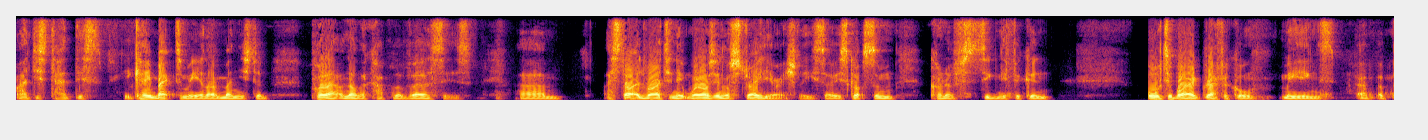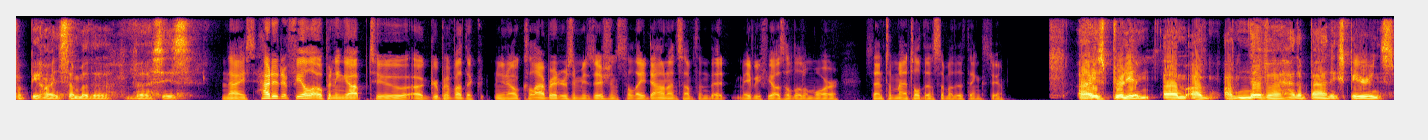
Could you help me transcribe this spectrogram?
I just had this. It came back to me, and I managed to pull out another couple of verses. Um, I started writing it when I was in Australia, actually. So it's got some kind of significant autobiographical meanings uh, uh behind some of the verses. Nice. How did it feel opening up to a group of other, you know, collaborators and musicians to lay down on something that maybe feels a little more sentimental than some other things do? Oh, it's brilliant. Um, I've I've never had a bad experience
